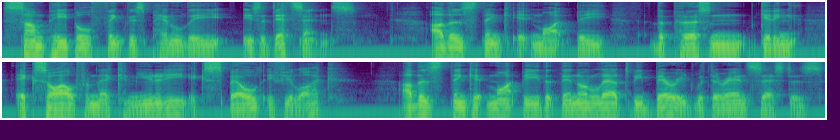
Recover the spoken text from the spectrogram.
Some people think this penalty is a death sentence. Others think it might be the person getting exiled from their community, expelled, if you like. Others think it might be that they're not allowed to be buried with their ancestors,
